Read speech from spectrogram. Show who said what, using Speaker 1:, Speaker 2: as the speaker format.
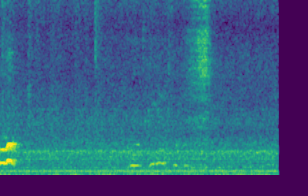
Speaker 1: Woo!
